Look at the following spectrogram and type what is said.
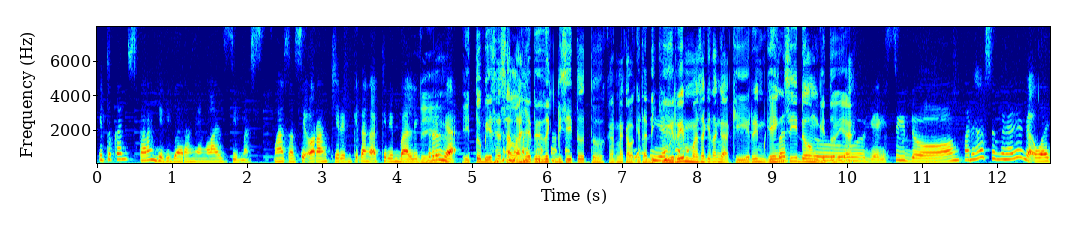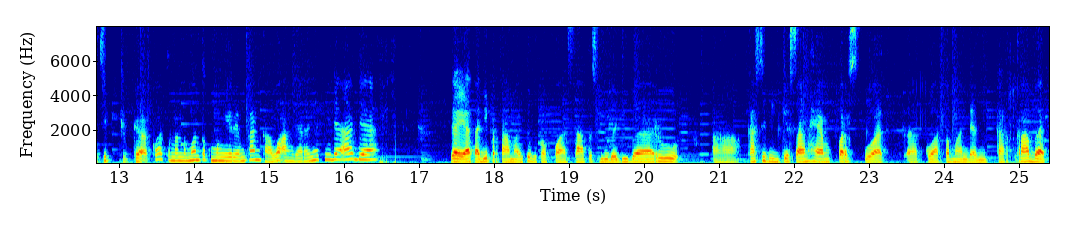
itu kan sekarang jadi barang yang lazim mas masa sih orang kirim kita nggak kirim balik Iya. bener nggak Itu biasanya salahnya titik di situ tuh. Karena kalau kita Iya. dikirim, masa kita nggak kirim, gengsi dong gitu ya. Betul, gengsi dong padahal sebenarnya nggak wajib juga kok teman-teman untuk mengirimkan kalau anggarannya tidak ada Udah ya tadi pertama itu buka puasa terus beli baju baru uh, kasih bingkisan hampers buat uh, keluar teman dan kerabat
